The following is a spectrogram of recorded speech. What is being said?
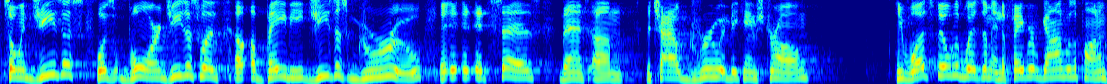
So when Jesus was born, Jesus was a, a baby, Jesus grew. It, it, it says that um, the child grew and became strong. He was filled with wisdom, and the favor of God was upon him.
